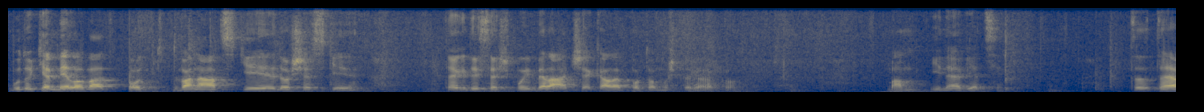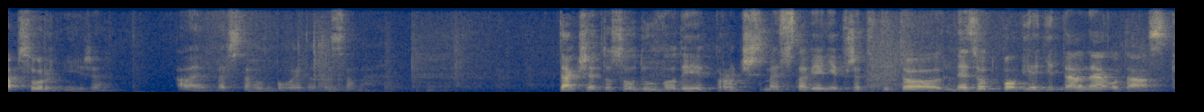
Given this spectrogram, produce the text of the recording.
budu tě milovat od 12 do 6. Tehdy seš můj miláček, ale potom už teda jako mám jiné věci. To, to je absurdní, že? Ale ve vztahu k Bohu je to to samé. Takže to jsou důvody, proč jsme stavěni před tyto nezodpověditelné otázky,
